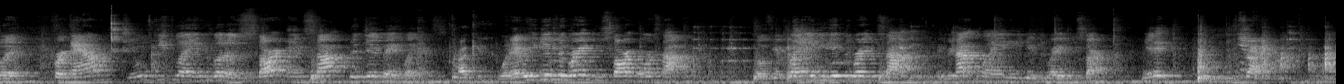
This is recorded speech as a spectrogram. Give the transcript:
But for now, Junes keep playing. He's going to start and stop the Jim players. Okay. Whenever he gives the break, you start or stop. So if you're playing, you give the break, you stop. If you're not playing, you give the break, you start. Get it? Start.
